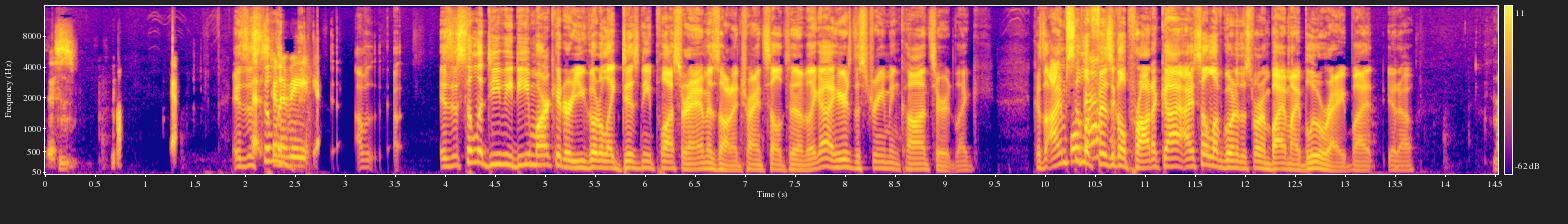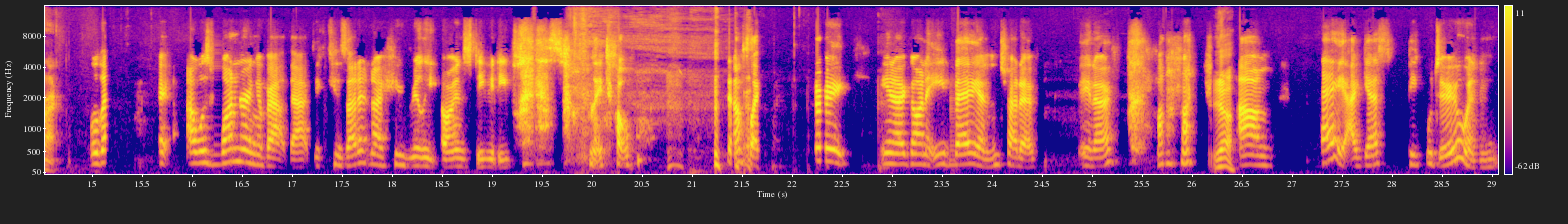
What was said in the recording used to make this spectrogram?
This. Mm. Yeah. Is it That's still going to be? I was, uh, is it still a DVD market, or you go to like Disney Plus or Amazon and try and sell it to them? Like, oh, here's the streaming concert. Like, because I'm still Well, a physical product guy. I still love going to the store and buying my Blu-ray, but you know, Right. Well, that, I- I was wondering about that because I don't know who really owns DVD players. They told me. I was like, "Hey, you know, go on to eBay and try to, you know, yeah. um, hey, I guess people do, and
